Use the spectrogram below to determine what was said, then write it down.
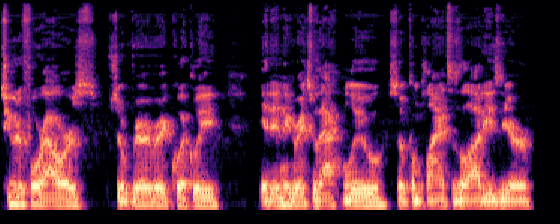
two to four hours. So very very quickly. It integrates with actblue so compliance is a lot easier.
